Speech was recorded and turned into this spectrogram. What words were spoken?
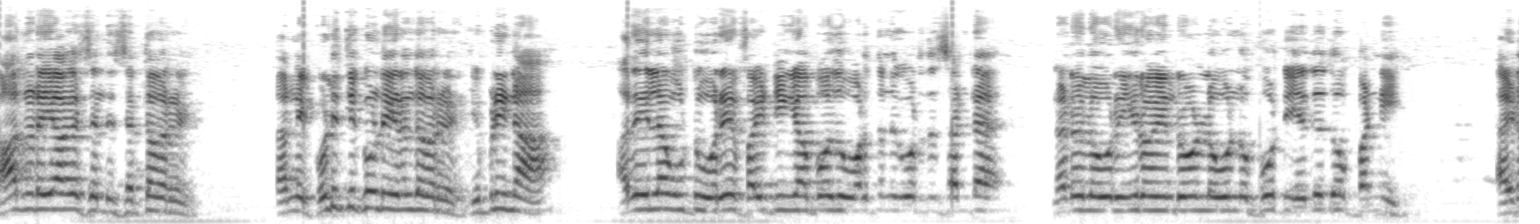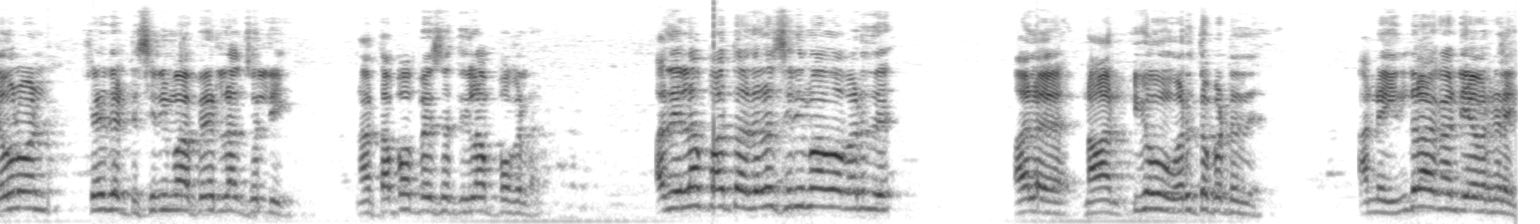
கால்நடையாக சென்று செத்தவர்கள் தன்னை கொளுத்தி கொண்டு இருந்தவர்கள் எப்படின்னா அதையெல்லாம் விட்டு ஒரே ஃபைட்டிங்காக போது ஒருத்தனுக்கு ஒருத்தன் சண்டை நடுவில் ஒரு ஹீரோயின் ரோலில் ஒன்று போட்டு எதேதோ பண்ணி. I don't want say that cinema பேர்லாம் சொல்லி நான் தப்பாக பேசுறதுக்கெல்லாம் போகலை. அதையெல்லாம் பார்த்து அதெல்லாம் சினிமாவாக வருது. அதில் நான் மிகவும் வருத்தப்பட்டது. அன்னை இந்திரா காந்தி அவர்களை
